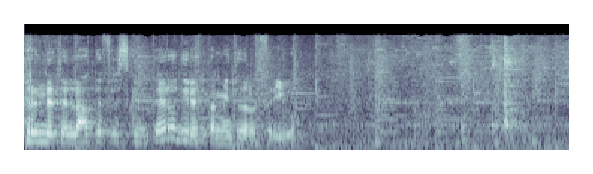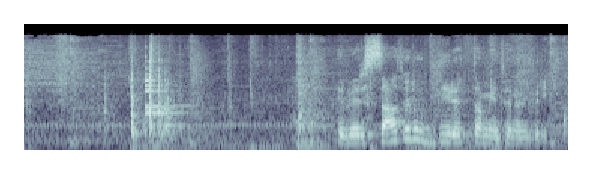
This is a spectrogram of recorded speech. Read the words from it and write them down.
Prendete il latte fresco intero direttamente dal frigo. E versatelo direttamente nel bricco.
